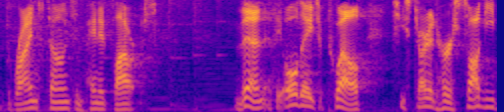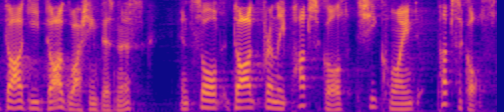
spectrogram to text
with rhinestones and painted flowers. Then, at the old age of 12, she started her soggy doggy dog washing business and sold dog friendly popsicles she coined Pupsicles.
